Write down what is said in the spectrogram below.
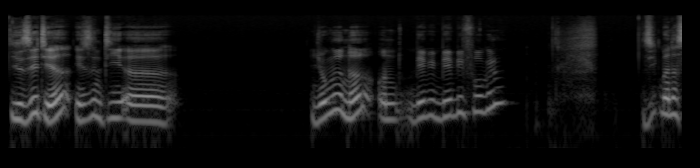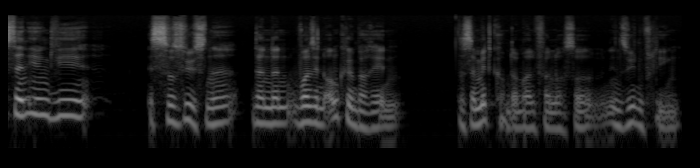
Hier seht ihr, hier sind die äh, Junge, ne? Und Baby-Baby-Vogel. Sieht man das denn irgendwie? Ist so süß, ne? Dann, dann wollen sie den Onkel überreden, dass er mitkommt am Anfang noch so in den Süden fliegen.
